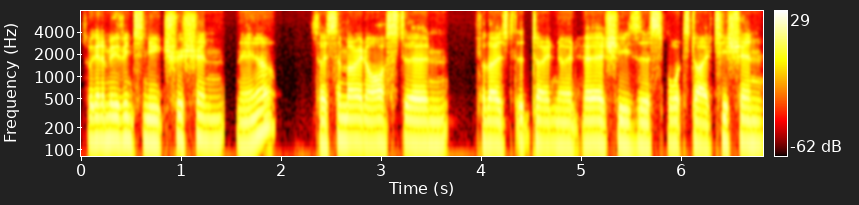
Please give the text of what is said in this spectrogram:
So we're going to move into nutrition now. So Simone Austin, for those that don't know her, she's a sports dietitian.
